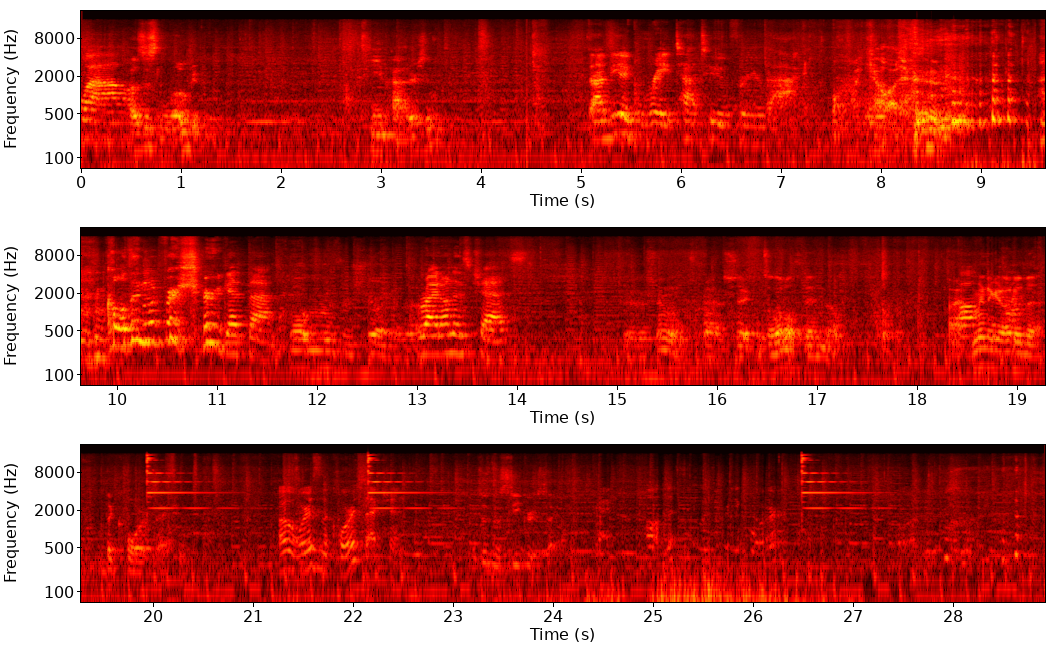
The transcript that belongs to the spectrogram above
Wow. How's this Logan? T. Patterson? That'd be a great tattoo for your back. My god. Colton would for sure get that. well, for sure. Right. Right on his chest. This thing looks kind of sick. It's a little thin though. Alright, I'm gonna go to the, the core section. Oh, where's the core section? This is the secret section. Okay. Oh, this thing looks pretty core.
